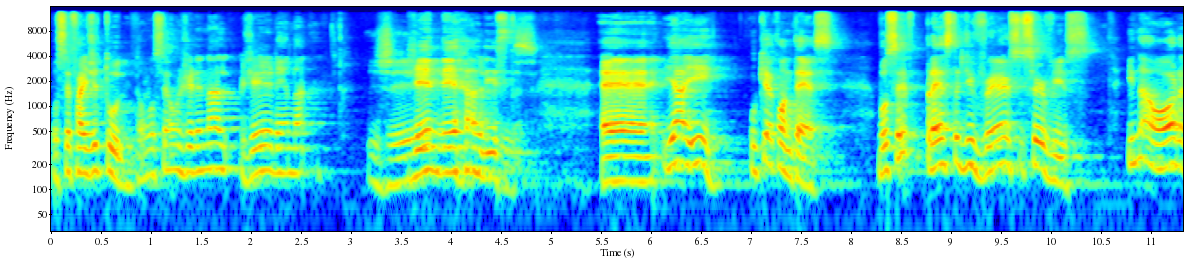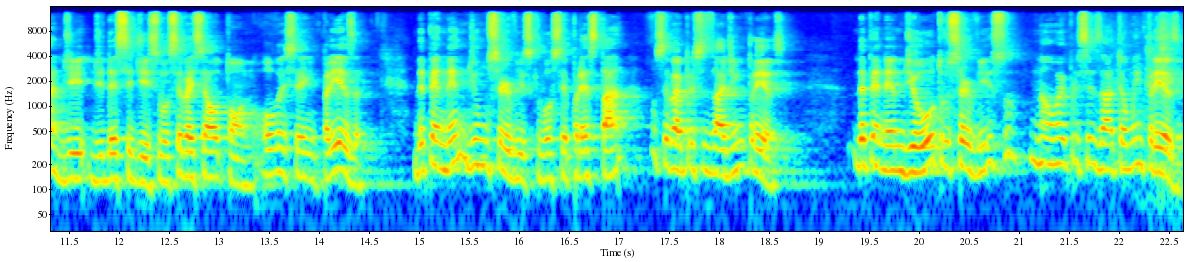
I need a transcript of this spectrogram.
você faz de tudo. Então você é um gerena, gerena, G... generalista. É, e aí, o que acontece? Você presta diversos serviços. E na hora de, de decidir se você vai ser autônomo ou vai ser empresa, dependendo de um serviço que você prestar, você vai precisar de empresa. Dependendo de outro serviço, não vai precisar ter uma empresa.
